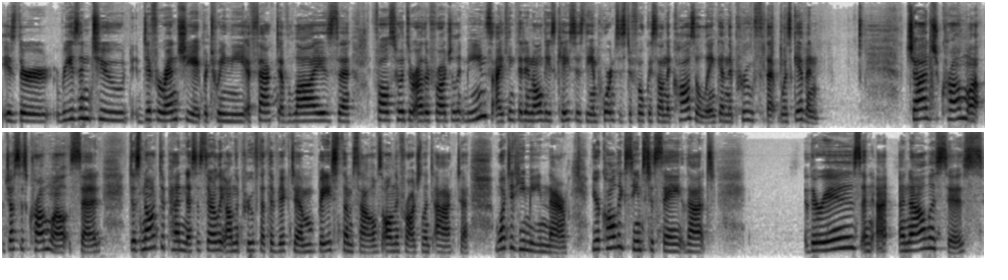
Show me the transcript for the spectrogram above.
is there reason to differentiate between the effect of lies, uh, falsehoods, or other fraudulent means? I think that in all these cases, the importance is to focus on the causal link and the proof that was given. Judge Cromwell, Justice Cromwell said, does not depend necessarily on the proof that the victim based themselves on the fraudulent act. What did he mean there? Your colleague seems to say that there is an analysis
